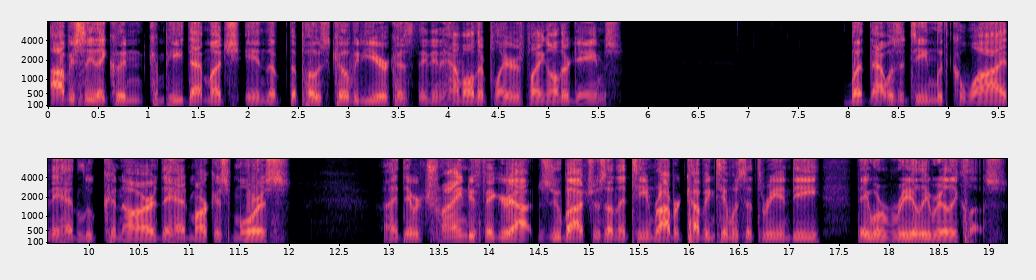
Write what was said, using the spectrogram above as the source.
Obviously, they couldn't compete that much in the, the post COVID year because they didn't have all their players playing all their games. But that was a team with Kawhi. They had Luke Kennard. They had Marcus Morris. Right? They were trying to figure out. Zubac was on the team. Robert Covington was the three and D. They were really, really close.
